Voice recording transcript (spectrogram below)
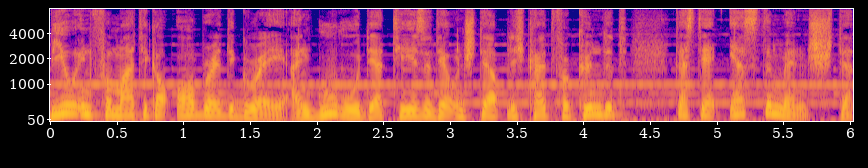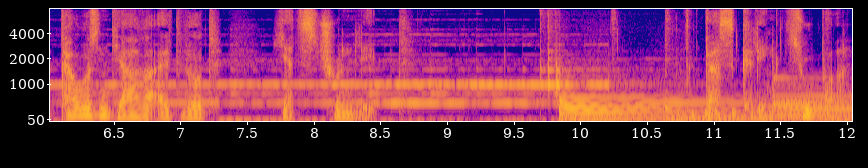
Bioinformatiker Aubrey de Grey, ein Guru der These der Unsterblichkeit, verkündet, dass der erste Mensch, der tausend Jahre alt wird, jetzt schon lebt. Das klingt super,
